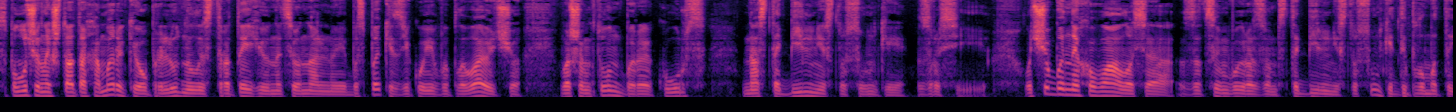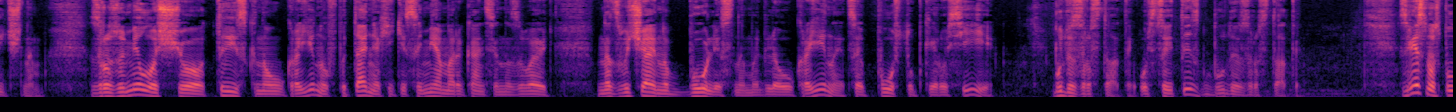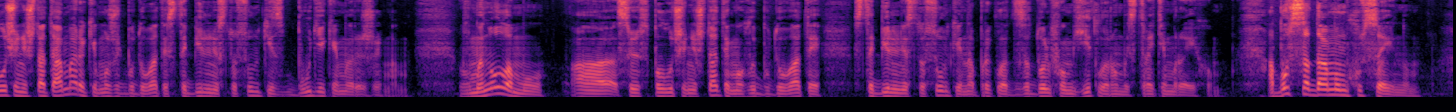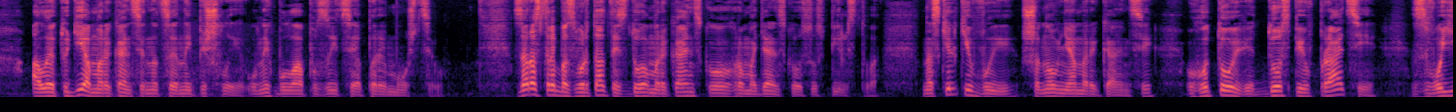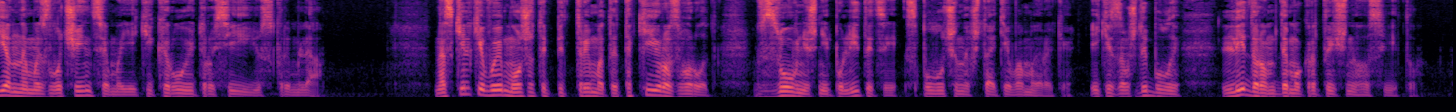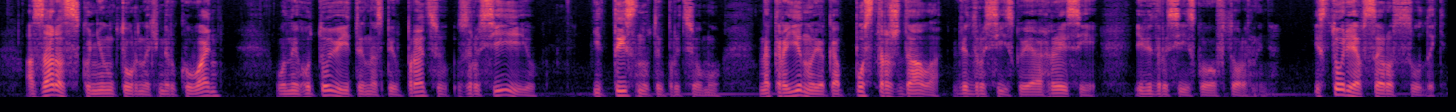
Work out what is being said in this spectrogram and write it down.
Сполучених Штатах Америки оприлюднили стратегію національної безпеки, з якої випливають, що Вашингтон бере курс на стабільні стосунки з Росією. От що би не ховалося за цим виразом стабільні стосунки дипломатичним, зрозуміло, що тиск на Україну в питаннях, які самі американці називають надзвичайно болісними для України, це поступки Росії, буде зростати. Ось цей тиск буде зростати. Звісно, Сполучені Штати Америки можуть будувати стабільні стосунки з будь-якими режимами. В минулому Сполучені Штати могли будувати стабільні стосунки, наприклад, з Адольфом Гітлером і з Третім Рейхом, або з Саддамом Хусейном. Але тоді американці на це не пішли. У них була позиція переможців. Зараз треба звертатись до американського громадянського суспільства. Наскільки ви, шановні американці, готові до співпраці з воєнними злочинцями, які керують Росією з Кремля? Наскільки ви можете підтримати такий розворот в зовнішній політиці Сполучених Штатів Америки, які завжди були лідером демократичного світу? А зараз з кон'юнктурних міркувань вони готові йти на співпрацю з Росією і тиснути при цьому на країну, яка постраждала від російської агресії і від російського вторгнення. Історія все розсудить.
